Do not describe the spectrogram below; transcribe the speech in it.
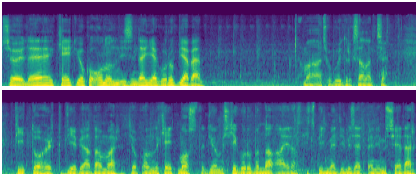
Şöyle Kate Yoko Ono'nun izinde ya grup ya ben. Ama çok uyduruk sanatçı. Pete Doherty diye bir adam var. Yok onu da Kate Moss da diyormuş ki grubundan ayrıl. Hiç bilmediğimiz etmediğimiz şeyler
